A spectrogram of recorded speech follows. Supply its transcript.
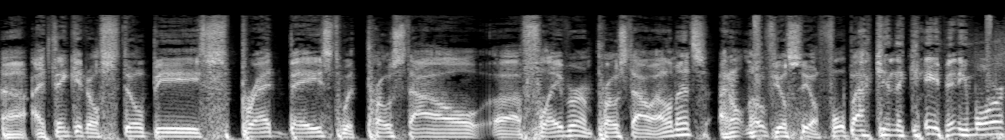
uh, I think it'll still be spread based with pro style uh, flavor and pro style elements. I don't know if you'll see a fullback in the game anymore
